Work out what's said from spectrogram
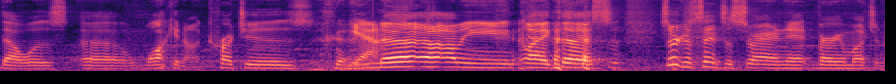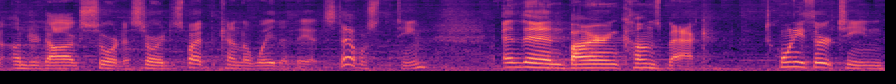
that was uh, walking on crutches. Yeah. no, I mean like the circumstances surrounding it very much an underdog sort of story, despite the kind of way that they had established the team. And then Bayern comes back, 2013,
